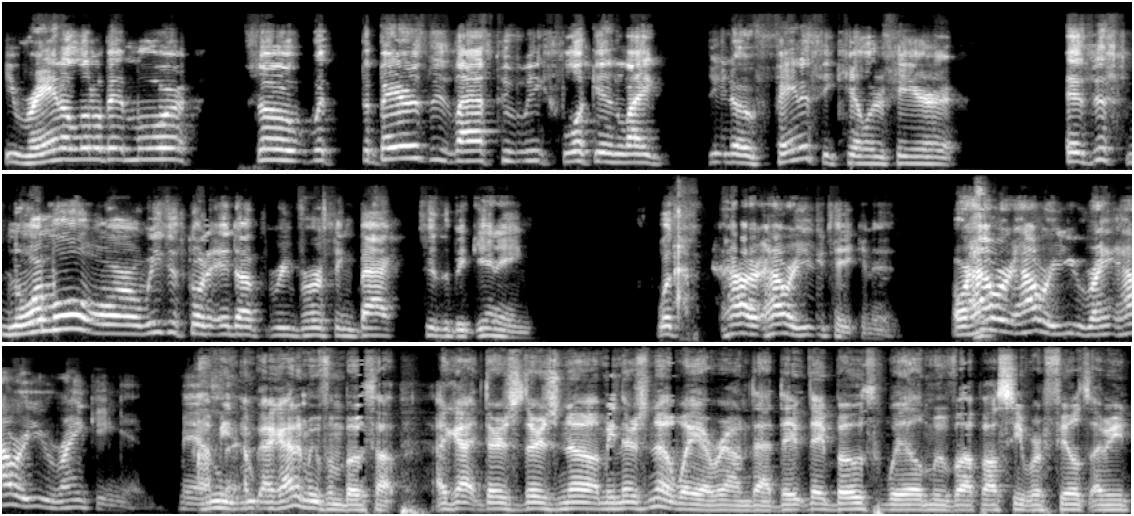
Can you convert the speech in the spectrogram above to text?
He ran a little bit more. So with the Bears these last two weeks looking like you know fantasy killers here is this normal or are we just going to end up reversing back to the beginning what's how how are you taking it or how are how are you rank how are you ranking it may I mean. I'm, I got to move them both up. I got there's there's no I mean there's no way around that. They they both will move up. I'll see where Fields. I mean,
